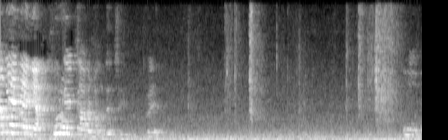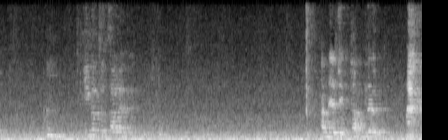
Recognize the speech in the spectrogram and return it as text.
아니 아니 아니야. 고개 자르면 안 되지. 왜? 오. 이것도 잘라야 돼.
